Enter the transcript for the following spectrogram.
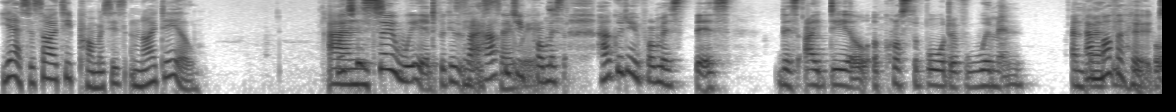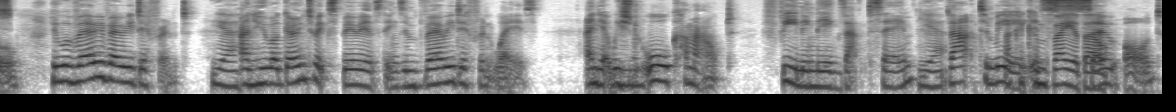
yeah, society promises an ideal. Which is so weird because it's It like how so could you weird. promise how could you promise this this ideal across the board of women and, And motherhood. people who are very very different Yeah. and who are going to experience things in very different ways and yet we should all come out feeling the exact same. Yeah. that to me Like is so odd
